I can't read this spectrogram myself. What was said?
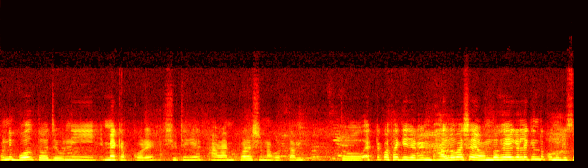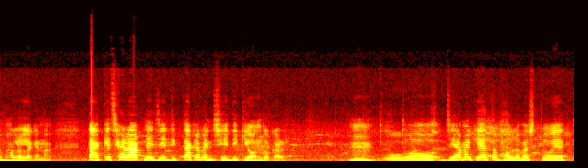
উনি বলতো যে উনি মেকআপ করে শুটিংয়ের আর আমি পড়াশোনা করতাম। তো একটা কথা কি জানেন ভালোবাসায় অন্ধ হয়ে গেলে কিন্তু কোনো কিছু ভালো লাগে না। তাকে ছাড়া আপনি যে দিক তাকাবেন সেই দিকই অন্ধকার। হুম? তো আচ্ছা। যে আমাকে এত ভালোবাসতো এত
